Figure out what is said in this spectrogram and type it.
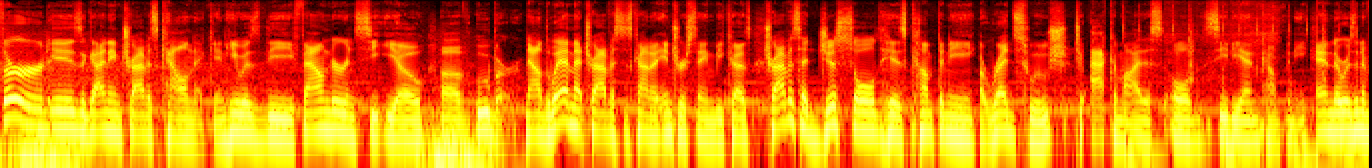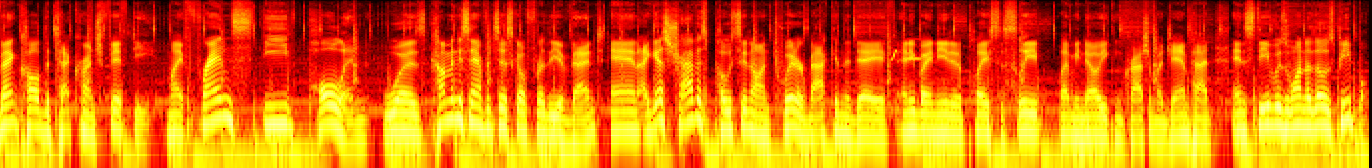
third is a guy named Travis Kalanick, and he was the founder and CEO of Uber. Now, the way I met Travis is kind of interesting because Travis had just sold his company, uh, Red Swoosh, to Akamai, this old CDN company. And there was an event called the TechCrunch 50. My friend Steve Poland was coming to San Francisco for the event. And I guess Travis posted on Twitter back in the day if anybody needed a place to sleep, let me know. You can crash on my jam pad. And Steve was one of those people.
